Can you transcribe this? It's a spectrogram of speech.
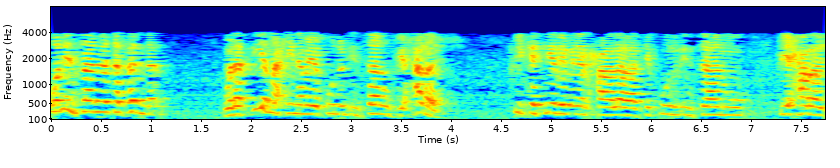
والإنسان يتفنن. ولا سيما حينما يكون الإنسان في حرج. في كثير من الحالات يكون الإنسان في حرج.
